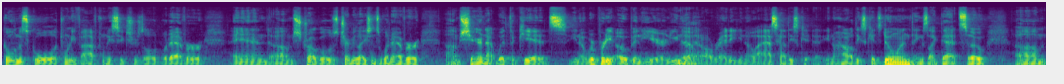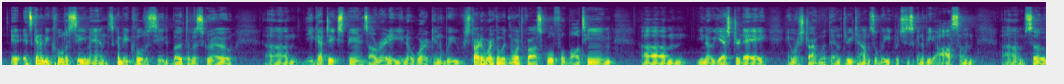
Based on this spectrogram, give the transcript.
going to school at 25 26 years old whatever and um, struggles tribulations whatever um, sharing that with the kids. You know we're pretty open here and you know Yeah. that already. You know i ask how these ki- you know how are these kids doing things like that. So um, it- it's going to be cool to see man. It's going to be cool to see the both of us grow. Um, you got to experience already you know working. We started working with north cross school football team um, you know, yesterday, and we're starting with them three times a week, which is going to be awesome. Um, so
